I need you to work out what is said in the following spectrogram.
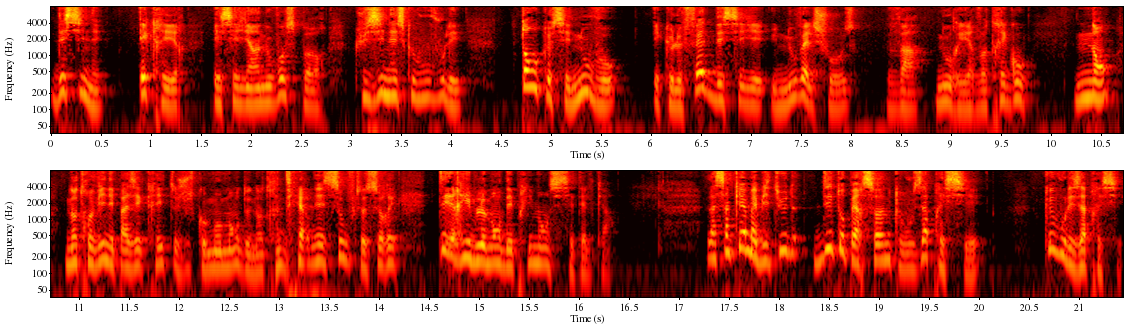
Dessiner, écrire, essayer un nouveau sport, cuisiner ce que vous voulez, tant que c'est nouveau et que le fait d'essayer une nouvelle chose va nourrir votre ego. Non, notre vie n'est pas écrite jusqu'au moment de notre dernier souffle. Ce serait terriblement déprimant si c'était le cas. La cinquième habitude, dites aux personnes que vous appréciez que vous les appréciez.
